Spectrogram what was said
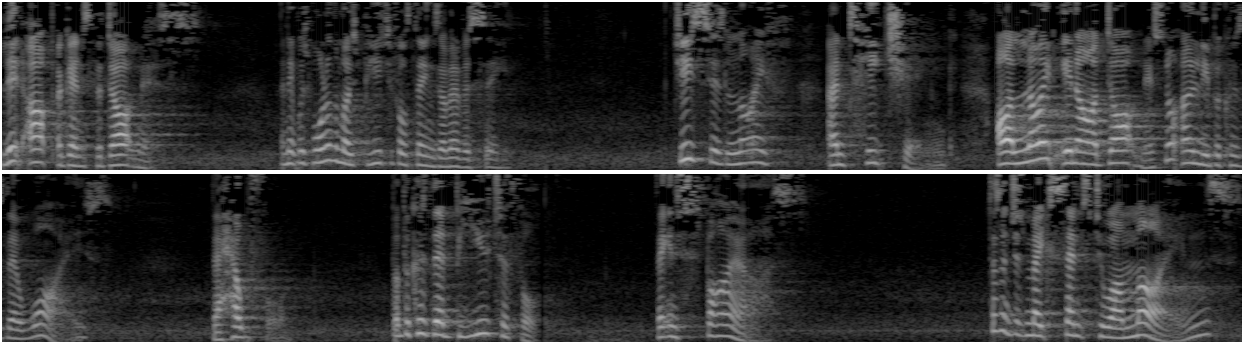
lit up against the darkness. And it was one of the most beautiful things I've ever seen. Jesus' life and teaching are light in our darkness, not only because they're wise, they're helpful, but because they're beautiful. They inspire us. It doesn't just make sense to our minds.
